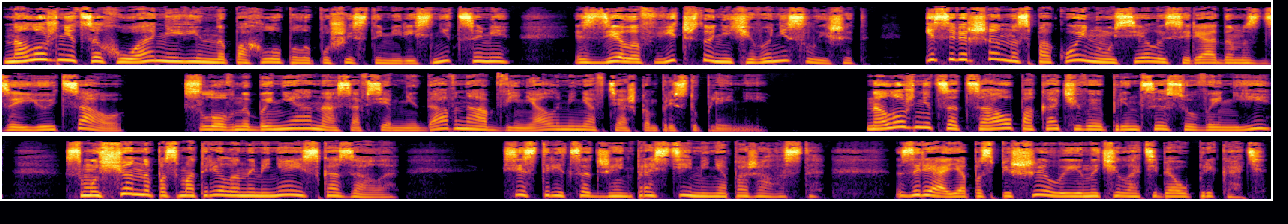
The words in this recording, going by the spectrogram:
Наложница Хуа невинно похлопала пушистыми ресницами, сделав вид, что ничего не слышит, и совершенно спокойно уселась рядом с Цзэ Юй Цао, словно бы не она совсем недавно обвиняла меня в тяжком преступлении. Наложница Цао, покачивая принцессу Вэньи, смущенно посмотрела на меня и сказала, «Сестрица Джень, прости меня, пожалуйста. Зря я поспешила и начала тебя упрекать».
